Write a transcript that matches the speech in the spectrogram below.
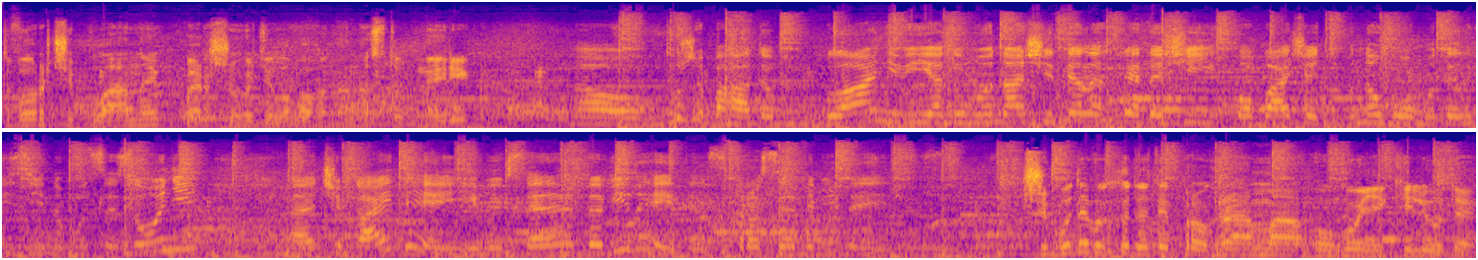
Творчі плани першого ділового на наступний рік. Ну, дуже багато планів, і я думаю, наші телеглядачі їх побачать в новому телевізійному сезоні. Е, Чекайте, і ви все довідаєтесь, про все довідаєтесь. Чи буде виходити програма Ого, які люди?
